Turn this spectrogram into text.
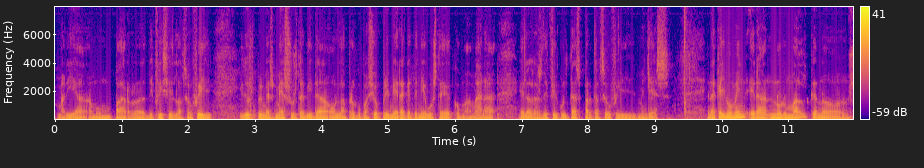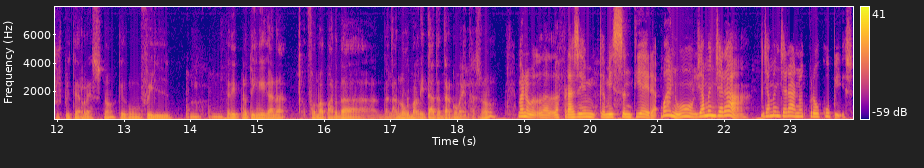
Maria, amb un part difícil del seu fill i d'uns primers mesos de vida on la preocupació primera que tenia vostè com a mare eren les dificultats perquè el seu fill mengés. En aquell moment era normal que no sospités res, no? que un fill petit no tingui gana forma part de, de la normalitat, entre cometes, no? Bueno, la, la frase que més sentia era «Bueno, ja menjarà, ja menjarà, no et preocupis».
